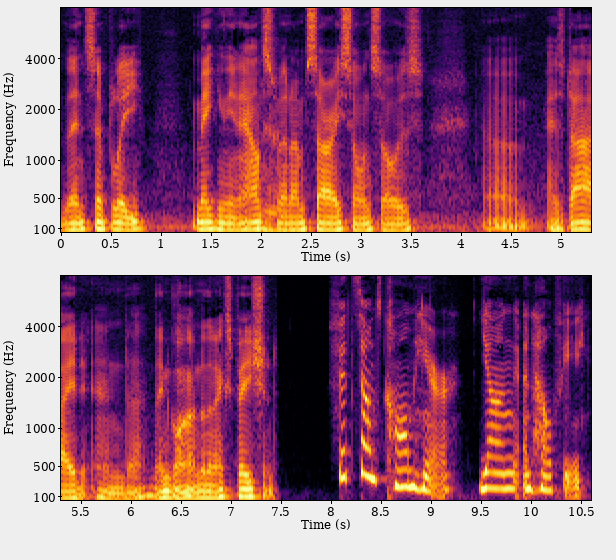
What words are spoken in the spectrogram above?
than simply making the announcement, "I'm sorry, so and so has died," and uh, then going on to the next patient. Fitz sounds calm here, young and healthy.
